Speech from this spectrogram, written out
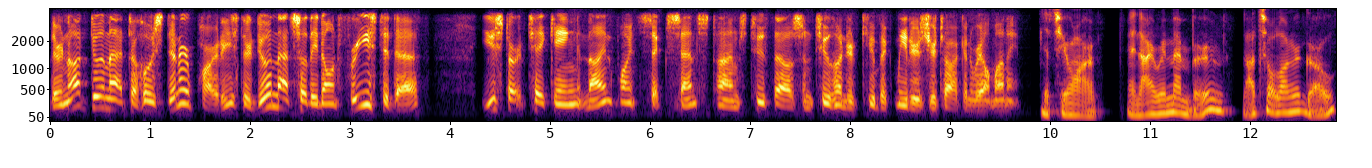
They're not doing that to host dinner parties. They're doing that so they don't freeze to death. You start taking 9.6 cents times 2,200 cubic meters, you're talking real money. Yes, you are. And I remember not so long ago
